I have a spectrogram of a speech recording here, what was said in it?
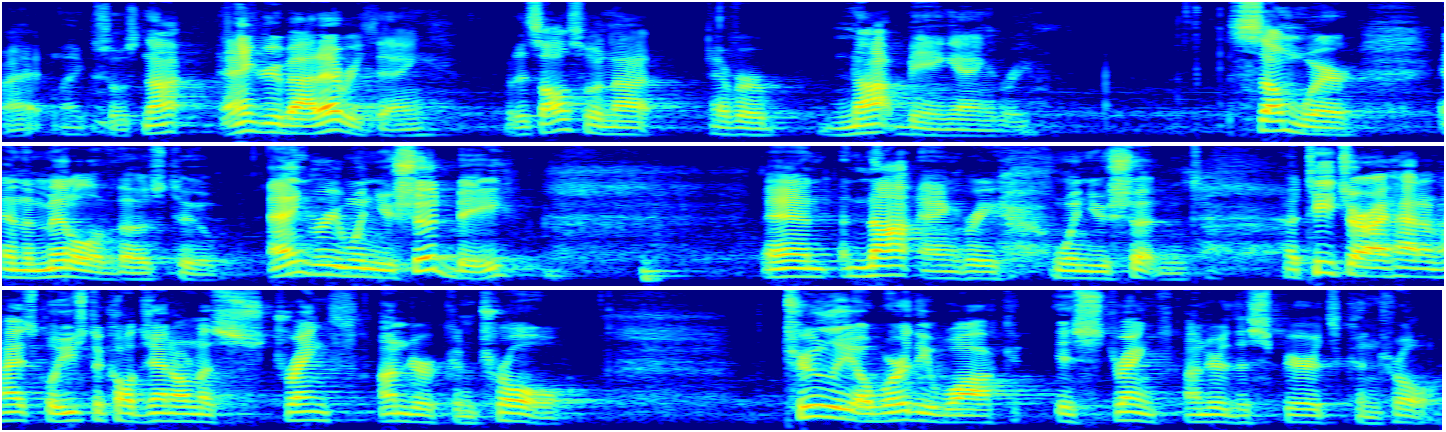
Right? Like, so it's not angry about everything, but it's also not ever not being angry. Somewhere in the middle of those two. Angry when you should be, and not angry when you shouldn't. A teacher I had in high school used to call gentleness strength under control. Truly, a worthy walk is strength under the Spirit's control.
